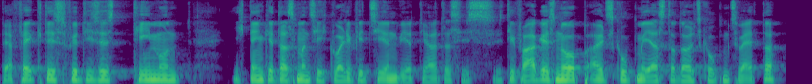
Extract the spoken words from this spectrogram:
perfekt ist für dieses Team und ich denke, dass man sich qualifizieren wird. Ja, das ist, die Frage ist nur, ob als Gruppenerster oder als Gruppenzweiter.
